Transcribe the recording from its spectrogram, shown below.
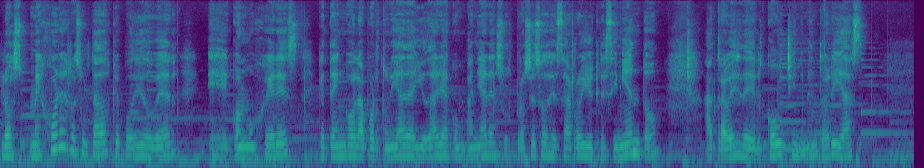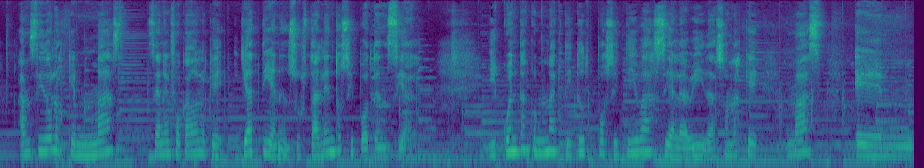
Los mejores resultados que he podido ver eh, con mujeres que tengo la oportunidad de ayudar y acompañar en sus procesos de desarrollo y crecimiento a través del coaching y mentorías han sido los que más se han enfocado en lo que ya tienen, sus talentos y potencial. Y cuentan con una actitud positiva hacia la vida. Son las que más em,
